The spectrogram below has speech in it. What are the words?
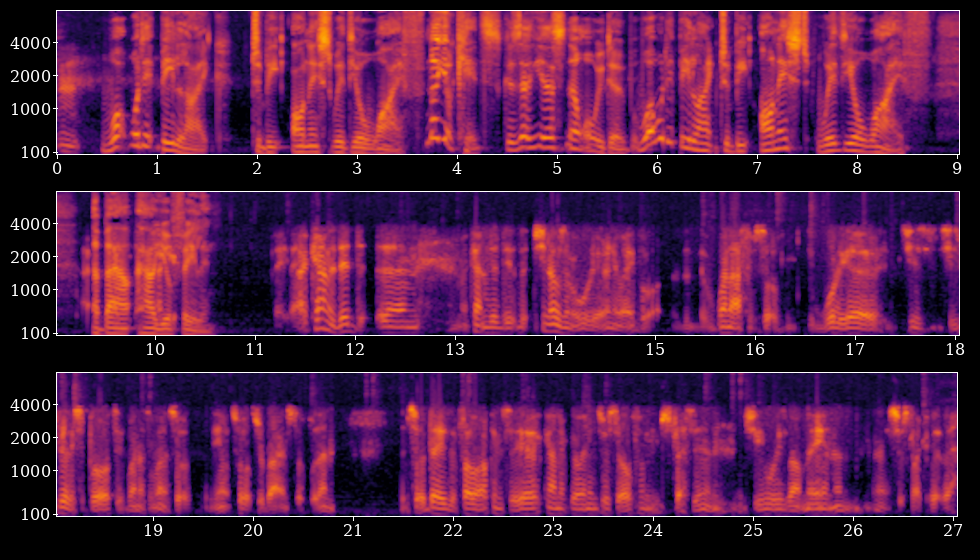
Mm. What would it be like to be honest with your wife? Not your kids, because that's not what we do. But what would it be like to be honest with your wife about how you're feeling? I kind of did. Um, I kind of did. She knows I'm a worrier anyway, but when I sort of worry her, she's she's really supportive when I when I sort of you know talk to her about it and stuff. But then the sort of days that follow, I can see her kind of going into herself and stressing, and she worries about me, and then you know, it's just like a bit of a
